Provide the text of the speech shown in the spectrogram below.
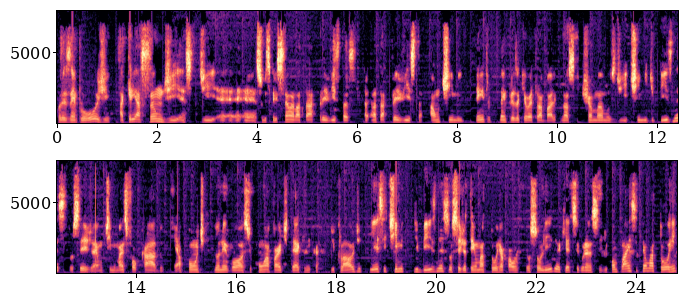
por exemplo, hoje a criação de, de é, é, é, subscrição ela está prevista, ela tá prevista a um time dentro da empresa que eu trabalho, que nós chamamos de time de business, ou seja, é um time mais focado, é a ponte do negócio com a parte técnica de cloud, e esse time de business, ou seja, tem uma torre a qual eu sou líder, que é de segurança e de compliance, tem uma torre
